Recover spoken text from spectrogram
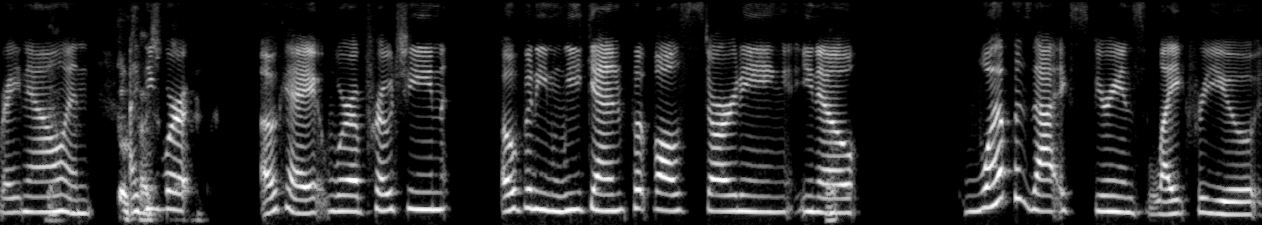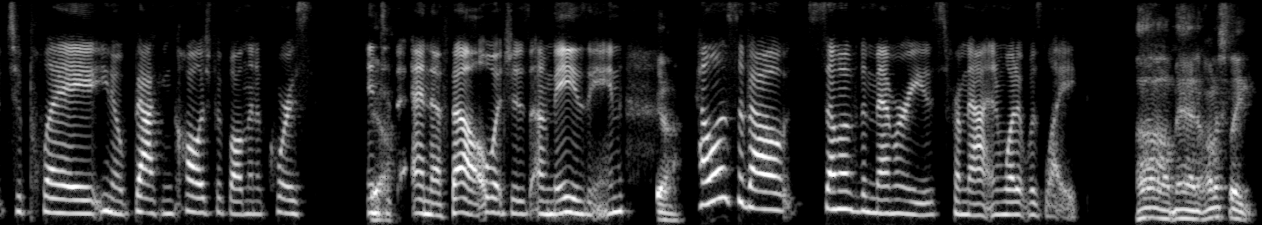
Right now, yeah. and I think we're okay, we're approaching opening weekend, football starting, you know. What was that experience like for you to play, you know, back in college football and then of course into yeah. the NFL, which is amazing. Yeah. Tell us about some of the memories from that and what it was like. Oh man, honestly,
